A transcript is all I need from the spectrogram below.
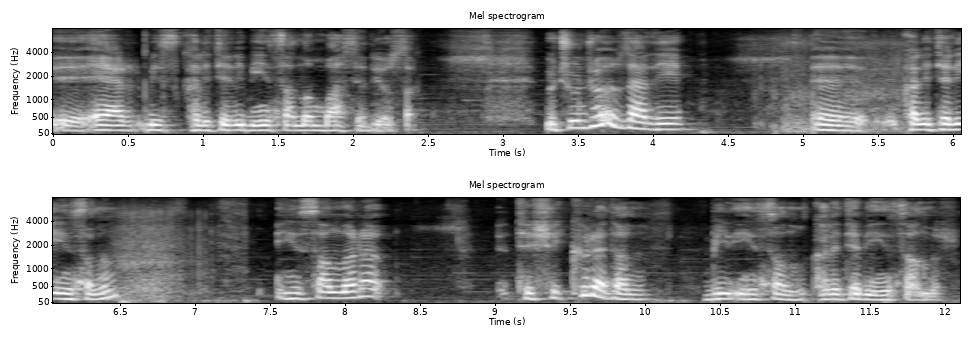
e, eğer biz kaliteli bir insandan bahsediyorsak. Üçüncü özelliği e, kaliteli insanın insanlara teşekkür eden bir insan kaliteli insandır.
